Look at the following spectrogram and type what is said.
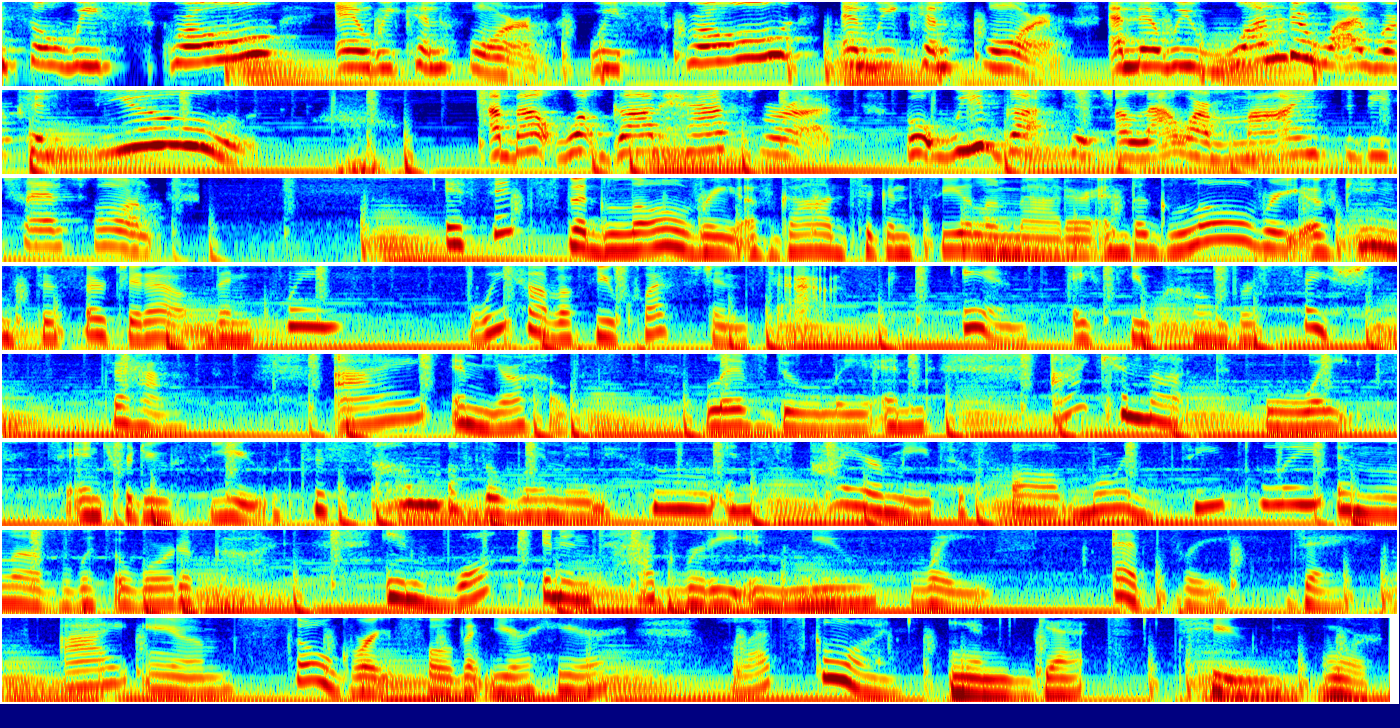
And so we scroll and we conform. We scroll and we conform. And then we wonder why we're confused about what God has for us. But we've got to allow our minds to be transformed. If it's the glory of God to conceal a matter and the glory of kings to search it out, then, Queen, we have a few questions to ask and a few conversations to have. I am your host, Liv Dooley, and I cannot wait to introduce you to some of the women who inspire me to fall more deeply in love with the Word of God and walk in integrity in new ways every day. I am so grateful that you're here. Let's go on and get to work.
